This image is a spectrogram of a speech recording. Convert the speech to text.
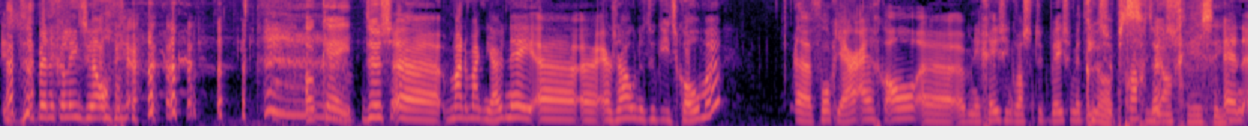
ja, dat ben ik alleen zelf. Ja. Oké. Okay. Dus, maar dat maakt niet uit. Nee, er zou natuurlijk iets komen. Uh, vorig jaar eigenlijk al. Uh, meneer Geesink was natuurlijk bezig met Klopt, iets prachtigs. En uh,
